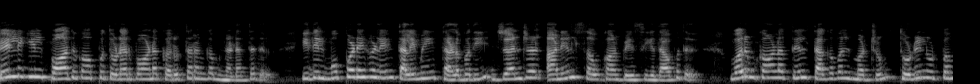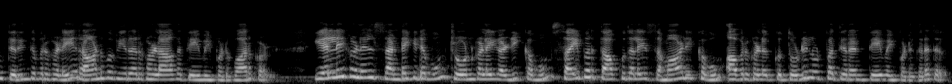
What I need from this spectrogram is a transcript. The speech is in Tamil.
டெல்லியில் பாதுகாப்பு தொடர்பான கருத்தரங்கம் நடந்தது. இதில் முப்படைகளின் தலைமை தளபதி ஜெனரல் அனில் சவுகான் பேசியதாவது வரும் காலத்தில் தகவல் மற்றும் தொழில்நுட்பம் தெரிந்தவர்களே ராணுவ வீரர்களாக தேவைப்படுவார்கள். எல்லைகளில் சண்டையிடவும் ட்ரோன்களை அழிக்கவும் சைபர் தாக்குதலை சமாளிக்கவும் அவர்களுக்கு தொழில்நுட்ப திறன் தேவைப்படுகிறது.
